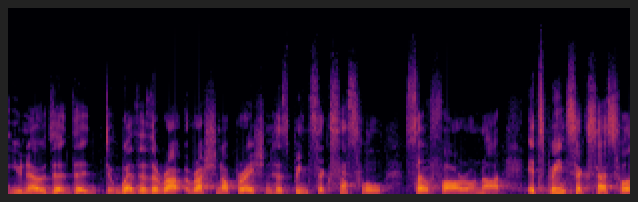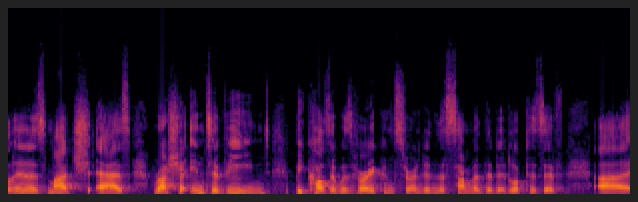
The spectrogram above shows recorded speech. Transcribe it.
you know, the, the, whether the Ru- Russian operation has been successful so far or not. It's been successful in as much as Russia intervened because it was very concerned in the summer that it looked as if, uh,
